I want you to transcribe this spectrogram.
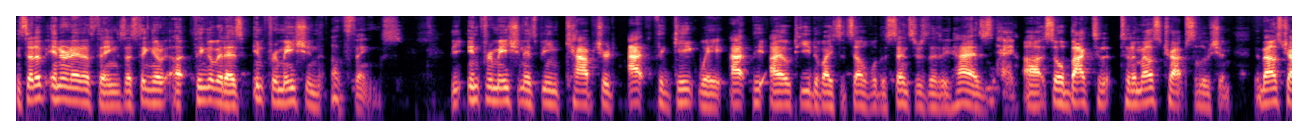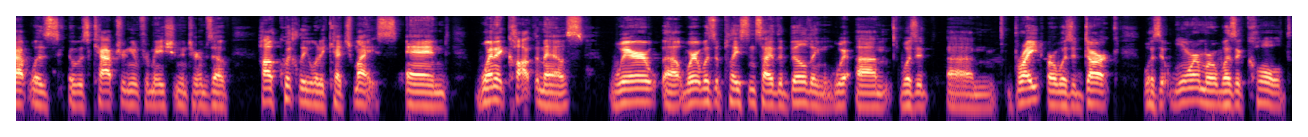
instead of Internet of Things, let's think of, uh, think of it as information of things. The information is being captured at the gateway, at the IoT device itself with the sensors that it has. Okay. Uh, so back to the, to the mousetrap solution. The mousetrap was it was capturing information in terms of how quickly would it catch mice? And when it caught the mouse, where uh, where was it placed inside the building? Where, um, was it um, bright or was it dark? Was it warm or was it cold?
